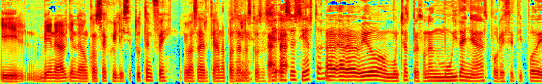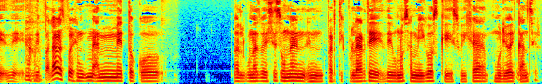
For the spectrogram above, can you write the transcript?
Y viene alguien, le da un consejo y le dice, tú ten fe y vas a ver que van a pasar Sí. las cosas. Ah, Eso es cierto. Ha, ha habido muchas personas muy dañadas por ese tipo de, de- Ajá. de palabras. Por ejemplo, a mí me tocó algunas veces una en, en particular de, de unos amigos que su hija murió de cáncer.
